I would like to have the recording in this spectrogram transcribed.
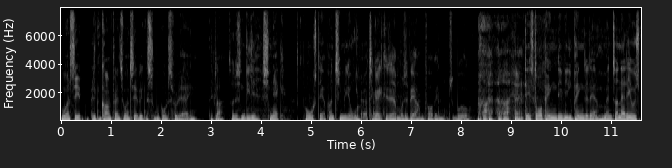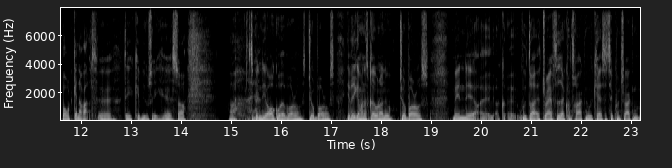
Uanset hvilken conference, uanset hvilken Super Bowl det selvfølgelig er, ikke? Det er klart. Så er det sådan en lille snack pose der på en 10 millioner. Jeg tænker ikke, det der motiverer ham for at vinde Super Bowl. Nej, det er store penge, det er vilde penge, det der. Men sådan er det jo i sport generelt. Øh, det kan vi jo se. Øh, Så Så bliver den lige overgået af Burrows, Joe Burrows. Jeg ved ikke, om han har skrevet under nu, Joe Burrows. Men øh, øh, uddra- draftet af kontrakten, udkastet til kontrakten,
